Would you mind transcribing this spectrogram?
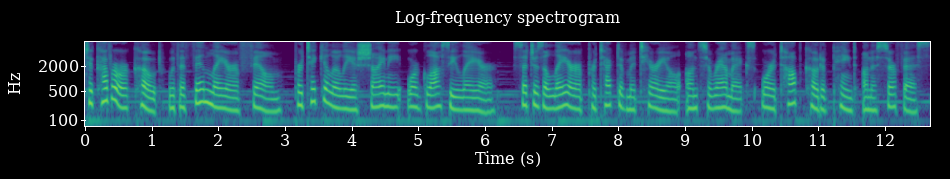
To cover or coat with a thin layer of film, particularly a shiny or glossy layer, such as a layer of protective material on ceramics or a top coat of paint on a surface,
